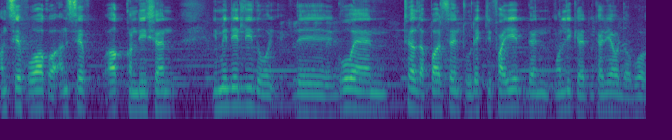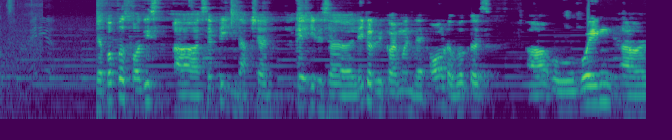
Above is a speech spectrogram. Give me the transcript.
unsafe work or unsafe work condition immediately they, they go and tell the person to rectify it then only can carry out the work. The purpose for this uh, safety induction okay it is a legal requirement that all the workers uh, who going uh,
